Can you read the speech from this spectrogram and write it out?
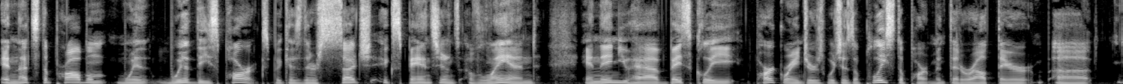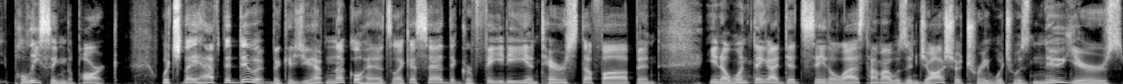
and that's the problem with with these parks because there's such expansions of land. And then you have basically park rangers which is a police department that are out there uh, policing the park which they have to do it because you have knuckleheads like i said that graffiti and tear stuff up. And you know one thing i did see the last time i was in joshua tree which was new year's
